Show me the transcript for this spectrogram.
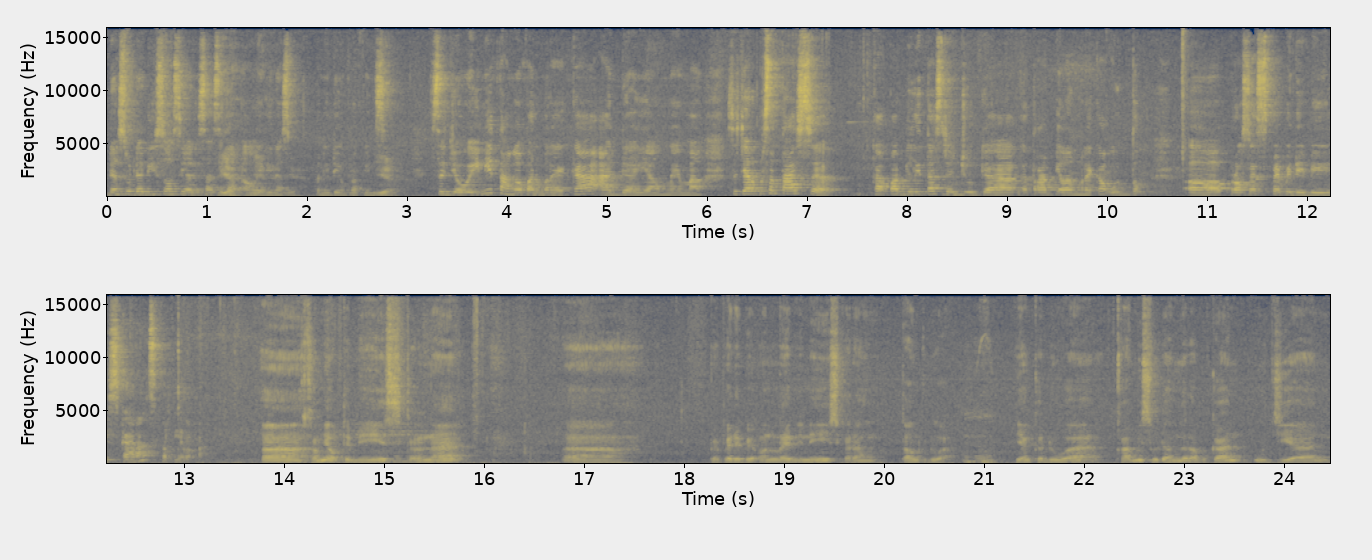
dan sudah disosialisasikan Iya, oleh iya, Dinas iya. Pendidikan Provinsi. Iya. Sejauh ini tanggapan mereka ada yang memang secara persentase kapabilitas dan juga keterampilan mereka untuk eh, proses PPDB sekarang seperti apa, Pak? Uh, kami optimis karena uh, PPDB online ini sekarang tahun kedua. Mhm. Yang kedua, kami sudah menerapkan ujian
